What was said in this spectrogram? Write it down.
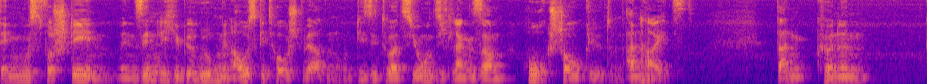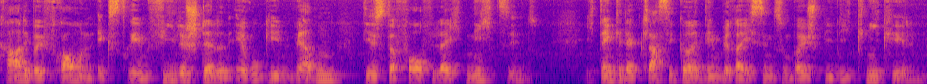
Denn du musst verstehen, wenn sinnliche Berührungen ausgetauscht werden und die Situation sich langsam hochschaukelt und anheizt, dann können gerade bei Frauen extrem viele Stellen erogen werden, die es davor vielleicht nicht sind. Ich denke, der Klassiker in dem Bereich sind zum Beispiel die Kniekehlen.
